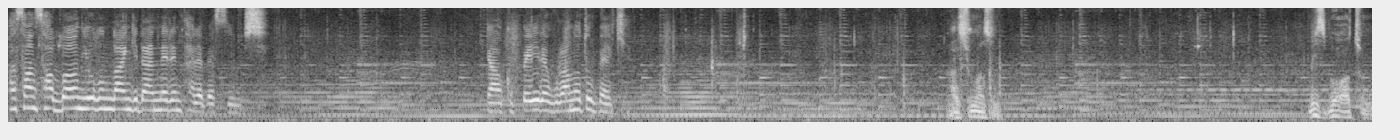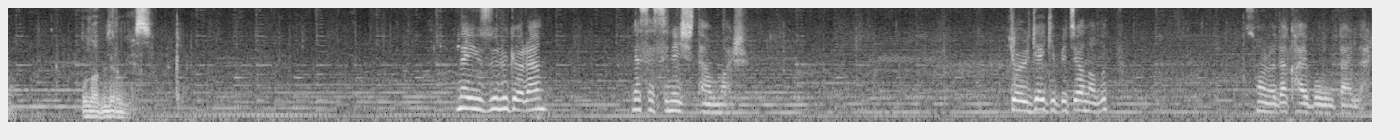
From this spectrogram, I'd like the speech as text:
Hasan Sabbah'ın yolundan gidenlerin talebesiymiş. Yakup Bey'i de vuran odur belki. Hatun? Biz bu hatunu bulabilir miyiz? Ne yüzünü gören ne sesini işiten var. Gölge gibi can alıp sonra da kaybolur derler.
